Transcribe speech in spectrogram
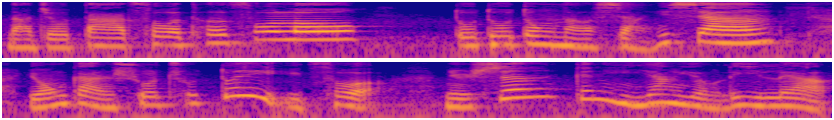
那就大错特错喽！多多动脑想一想，勇敢说出对与错。女生跟你一样有力量。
